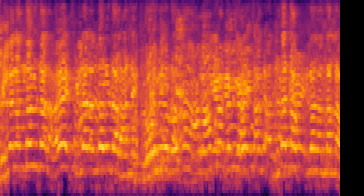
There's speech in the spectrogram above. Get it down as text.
పిల్లలందరూ ఉండాలి? అరే పిల్లలందరూ ఉండాలి? అన్నీ రోడ్డు మీద అందరు నా పిల్లలందరూ నా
